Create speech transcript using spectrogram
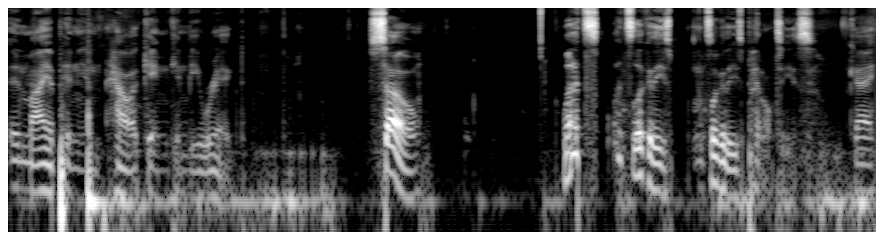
in my opinion, how a game can be rigged. So let's let's look at these let's look at these penalties. Okay.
